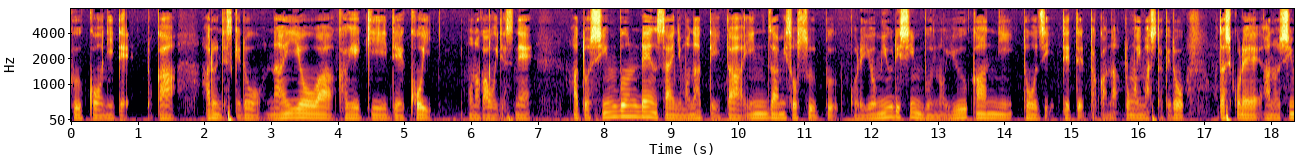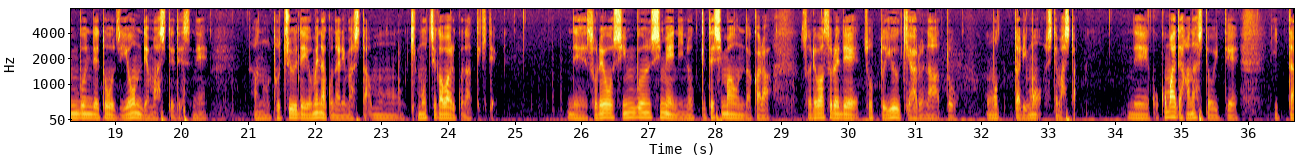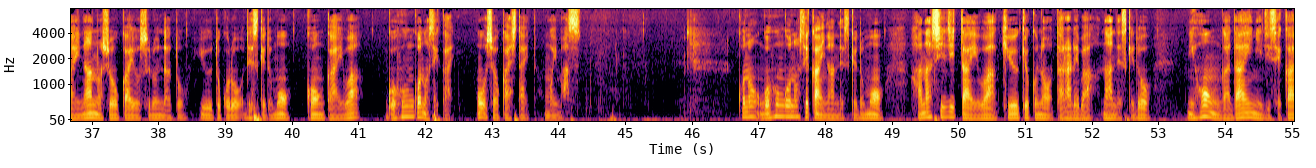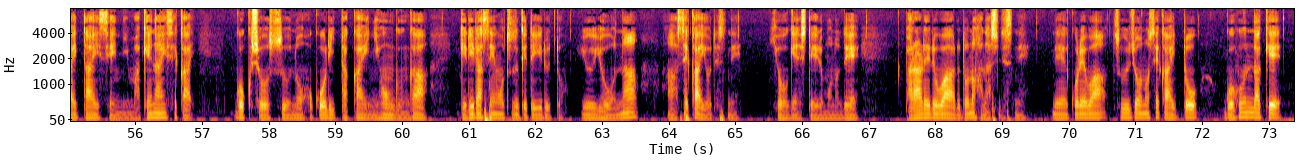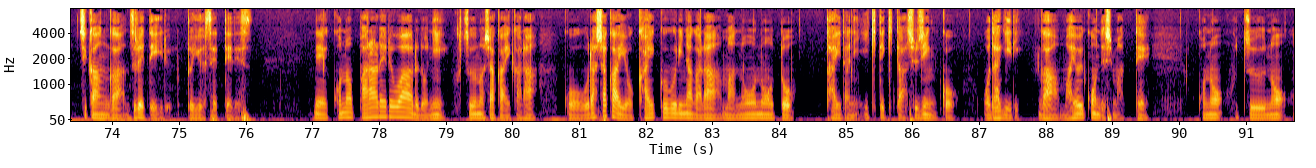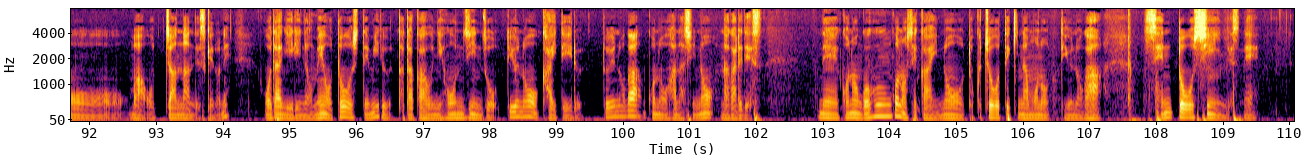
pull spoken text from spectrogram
空港にてとかあるんですけど内容は過激で濃いものが多いですね。あと新聞連載にもなっていた「インザ味噌スープ」これ読売新聞の夕刊に当時出てたかなと思いましたけど私これあの新聞で当時読んでましてですねあの途中で読めなくなりました。もう気持ちが悪くなってきて。でそれを新聞紙面に載っけてしまうんだからそれはそれでちょっと勇気あるなと思ったりもしてました。でここまで話しておいて一体何の紹介をするんだというところですけども今回は5分後の世界を紹介したいと思います。この5分後の世界なんですけども話自体は究極のたらればなんですけど日本が第二次世界大戦に負けない世界ごく少数の誇り高い日本軍がゲリラ戦を続けているというようなあ世界をですね表現しているものでパラレルワールドの話ですね。でこれは通常の世界と5分だけ時間がずれているという設定です。でこのパラレルワールドに普通の社会からこう裏社会をかいくぐりながら、まあ、のうのうと怠惰に生きてきた主人公小田切が迷い込んでしまってこの普通のまあおっちゃんなんですけどね小田切の目を通して見る戦う日本人像っていうのを書いているというのがこのお話の流れです。でこの5分後の世界の特徴的なものっていうのが戦闘シーンですね。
